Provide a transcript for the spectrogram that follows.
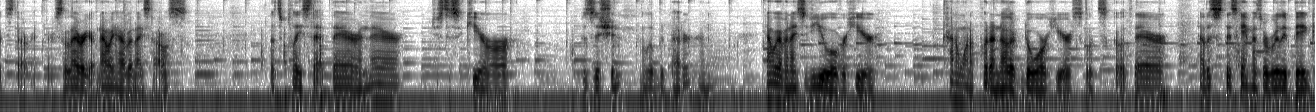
Place that right there. So there we go. Now we have a nice house. Let's place that there and there just to secure our position a little bit better. And now we have a nice view over here kind of want to put another door here, so let's go there. Now this this game has a really big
